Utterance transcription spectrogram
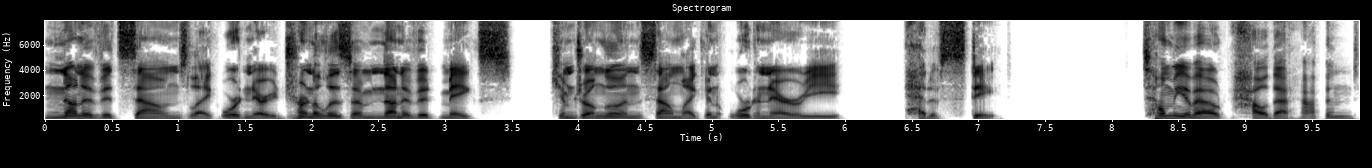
None of it sounds like ordinary journalism. None of it makes Kim Jong un sound like an ordinary head of state. Tell me about how that happened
